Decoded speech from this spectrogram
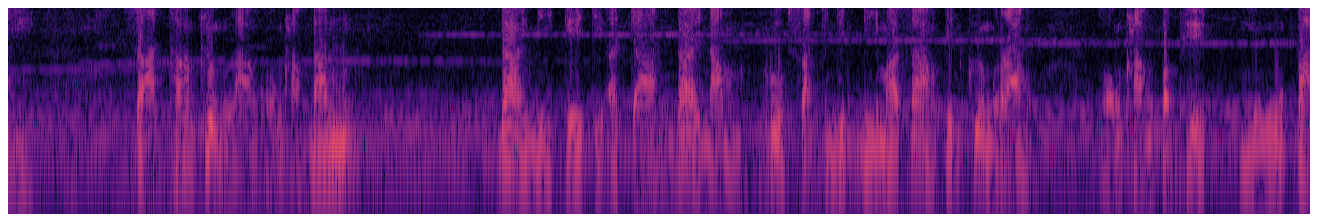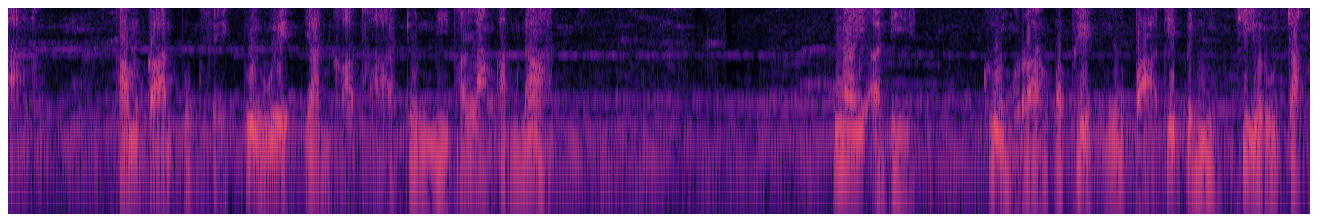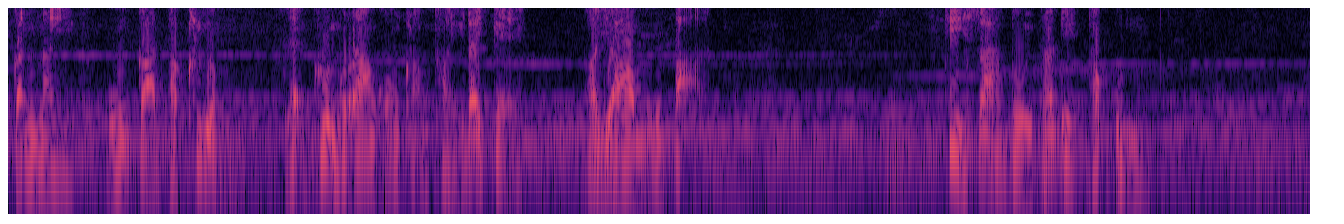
ศาสตร์ทางเครื่องรางของขลังนั้น ได้มีเกจิอาจารย์ได้นำรูปสัตว์ชนิดนี้มาสร้างเป็นเครื่องรางของขลังประเภทหมูป่าทำการปลุกเสกด้วยเวทยันคาถาจนมีพลังอำนาจ ในอดีต เครื่องรางประเภทหมูป่าที่เป็นที่รู้จักกันในวงการพระเครื่อง และเครื่องรางของขลังไทยได้แก่พญาหมูป่า ที่สร้างโดยพระเดชพระคุณ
